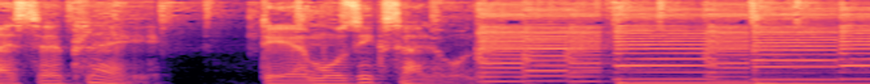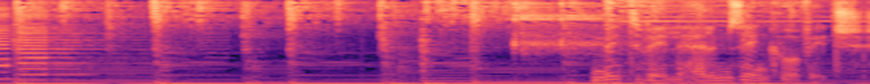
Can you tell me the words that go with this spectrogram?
Presse Play, der Musiksalon. Mit Wilhelm Senkowitsch.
